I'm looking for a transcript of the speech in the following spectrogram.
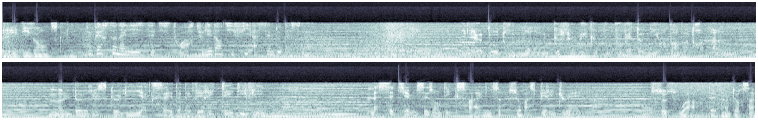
Elle est vivante, Scully. Tu personnalises cette histoire, tu l'identifies à celle de ta sœur. Il y a d'autres mondes que celui que vous pouvez tenir dans votre main. Mulder et Scully accèdent à des vérités divines. La septième saison d'X-Files sera spirituelle. Ce soir, dès 20h50.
